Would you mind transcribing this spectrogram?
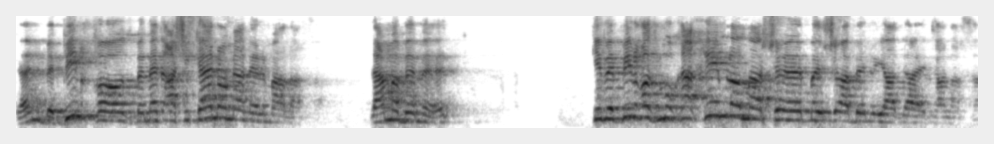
כן? בפנחוס באמת רש"י כן אומר נעלמה הלכה. למה באמת? כי בפנחוס מוכרחים לומר שמשה רבנו ידע את ההלכה.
